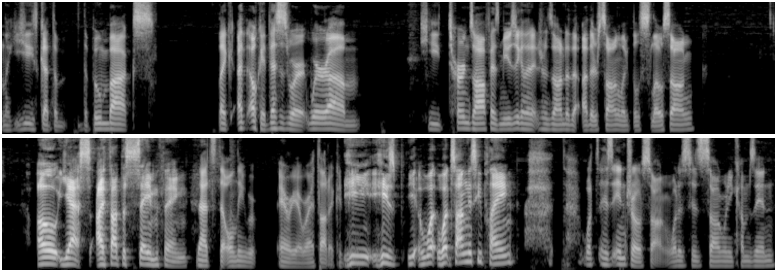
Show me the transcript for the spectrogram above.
like he's got the the boombox. Like, okay, this is where where um he turns off his music and then it turns on to the other song, like the slow song. Oh, yes. I thought the same thing. That's the only area where I thought it could. be. He he's what what song is he playing? What's his intro song? What is his song when he comes in?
